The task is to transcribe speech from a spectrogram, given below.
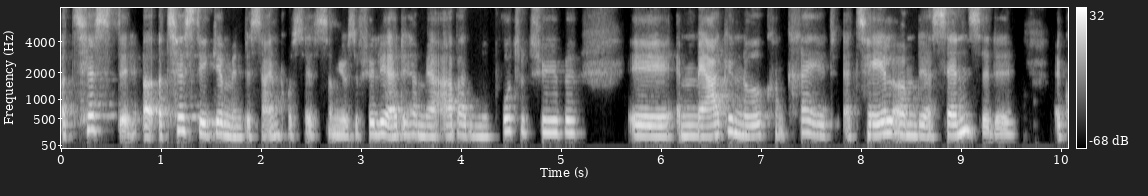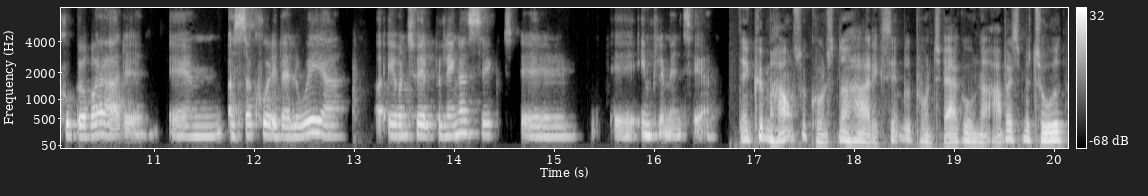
og teste, og, og teste igennem en designproces, som jo selvfølgelig er det her med at arbejde med prototype, øh, at mærke noget konkret, at tale om det, at sanse det, at kunne berøre det, øh, og så kunne evaluere, og eventuelt på længere sigt øh, øh, implementere. Den københavnske kunstner har et eksempel på en tværgående arbejdsmetode,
